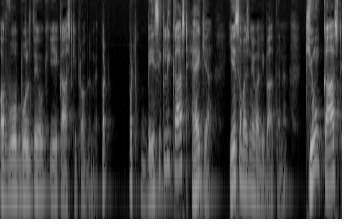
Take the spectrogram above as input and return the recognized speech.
और वो बोलते हो कि ये कास्ट की प्रॉब्लम है। बट बट बेसिकली कास्ट है क्या? ये समझने वाली बात है ना। क्यों caste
